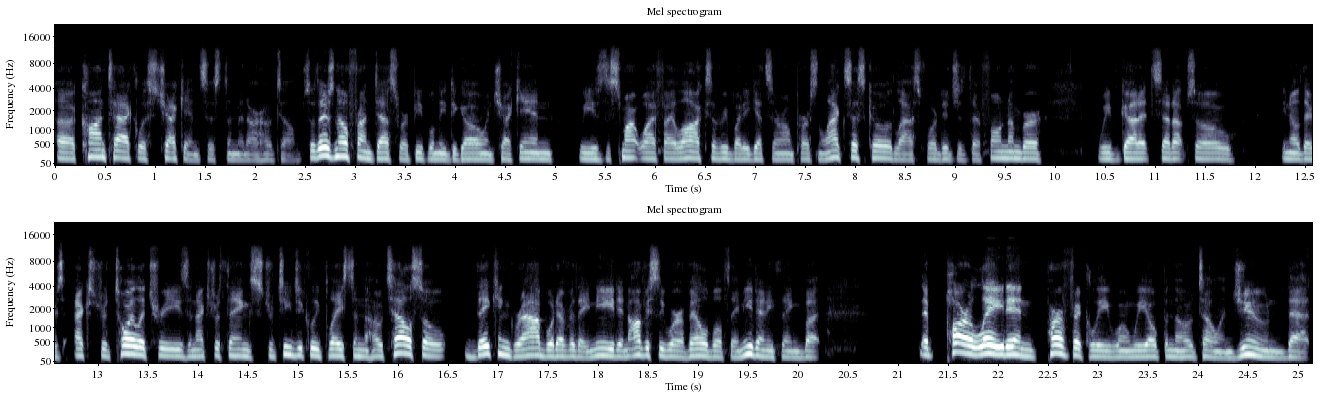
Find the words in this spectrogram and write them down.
a contactless check-in system at our hotel. So there's no front desk where people need to go and check in. We use the smart Wi-Fi locks. Everybody gets their own personal access code, last four digits their phone number. We've got it set up so you know there's extra toiletries and extra things strategically placed in the hotel so they can grab whatever they need. And obviously we're available if they need anything but it parlayed in perfectly when we opened the hotel in june that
